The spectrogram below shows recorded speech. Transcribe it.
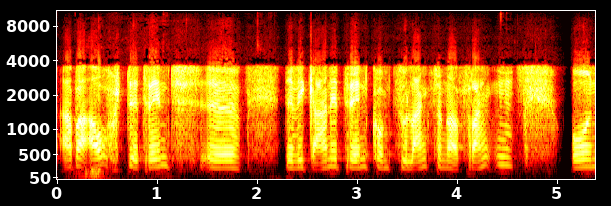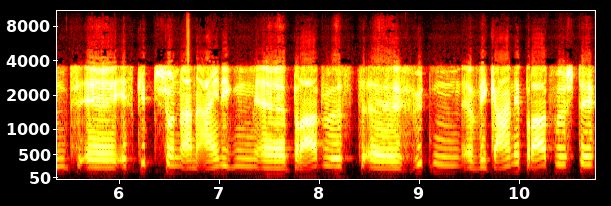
aber auch der Trend, äh, der vegane Trend kommt so langsam nach Franken und äh, es gibt schon an einigen äh, Bratwursthütten äh, vegane Bratwürste.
